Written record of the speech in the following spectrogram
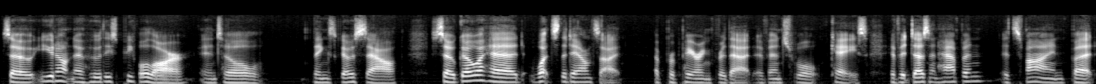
So you don't know who these people are until things go south. So go ahead. What's the downside of preparing for that eventual case? If it doesn't happen, it's fine, but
